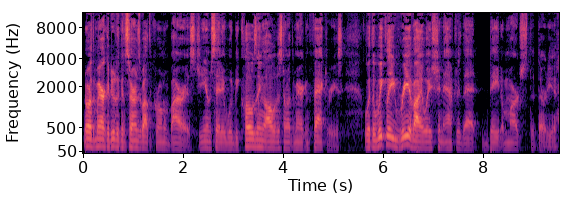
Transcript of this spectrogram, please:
North America due to concerns about the coronavirus. GM said it would be closing all of its North American factories with a weekly reevaluation after that date of March the 30th.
